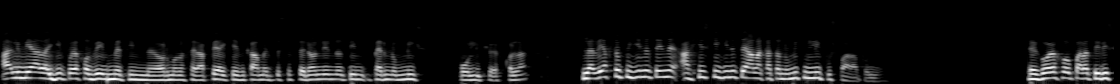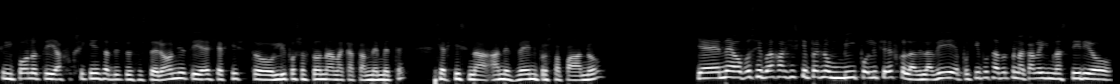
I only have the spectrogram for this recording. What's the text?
Άλλη μια αλλαγή που έχω δει με την ορμονοθεραπεία και ειδικά με την τεστοστερόνη είναι ότι παίρνω μυς πολύ πιο εύκολα. Δηλαδή αυτό που γίνεται είναι, αρχίζει και γίνεται ανακατανομή του λίπους πάρα πολύ. Εγώ έχω παρατηρήσει λοιπόν ότι αφού ξεκίνησα την τεστοστερόνη, ότι έχει αρχίσει το λίπος αυτό να ανακατανέμεται, έχει αρχίσει να ανεβαίνει προς τα πάνω. Και ναι, όπως είπα, έχω αρχίσει και παίρνω μη πολύ πιο εύκολα. Δηλαδή, από εκεί που θα έπρεπε να κάνω γυμναστήριο,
